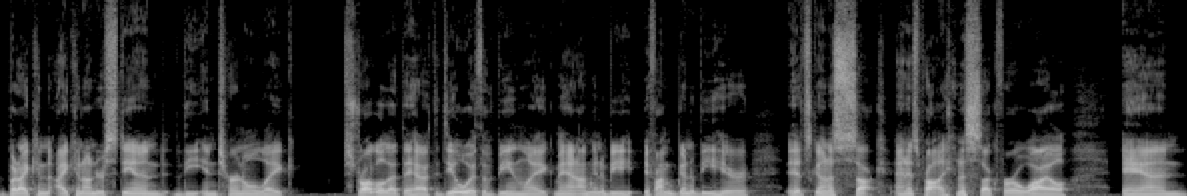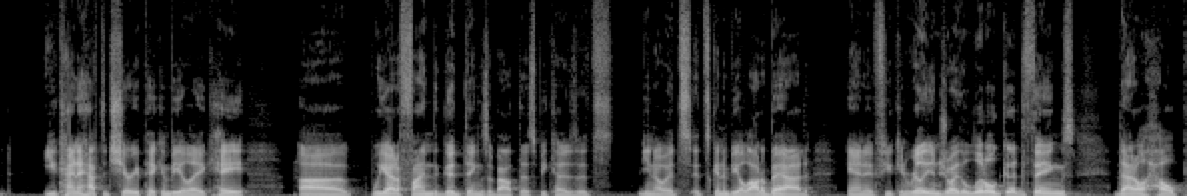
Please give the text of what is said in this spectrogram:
but I can I can understand the internal like struggle that they have to deal with of being like, man, I'm gonna be if I'm gonna be here, it's gonna suck, and it's probably gonna suck for a while, and you kind of have to cherry pick and be like, hey, uh, we got to find the good things about this because it's you know it's it's gonna be a lot of bad and if you can really enjoy the little good things, that'll help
